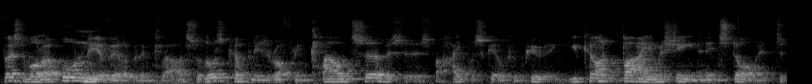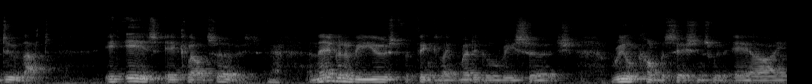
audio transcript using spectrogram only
first of all, are only available in cloud. So those companies are offering cloud services for hyperscale computing. You can't buy a machine and install it to do that. It is a cloud service. Yeah. And they're going to be used for things like medical research, real conversations with AI,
